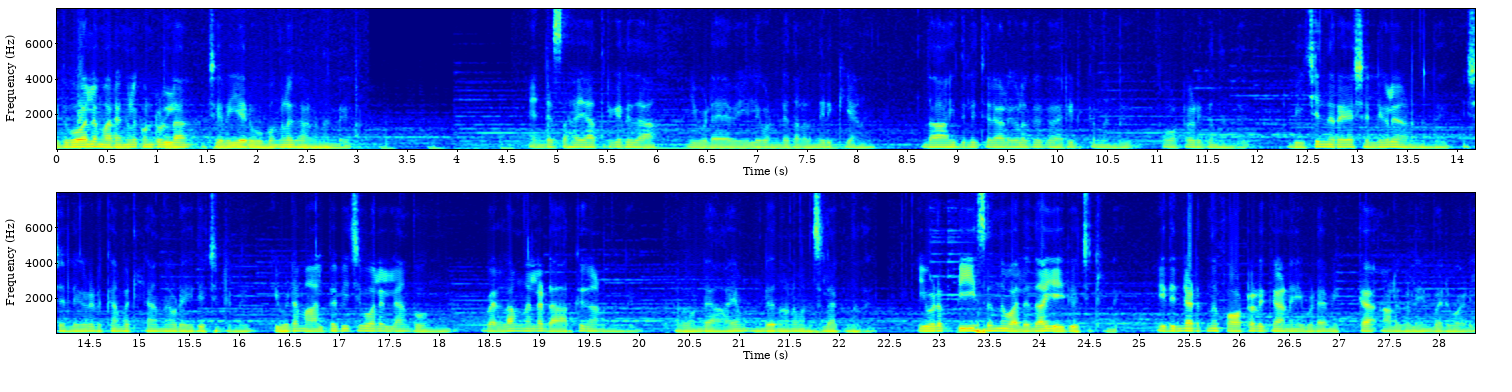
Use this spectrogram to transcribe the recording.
ഇതുപോലെ മരങ്ങൾ കൊണ്ടുള്ള ചെറിയ രൂപങ്ങൾ കാണുന്നുണ്ട്. എന്റെ സഹയാത്രികരിതാ ഇവിടെ വെയിൽ കൊണ്ട് തളർന്നിരിക്കുകയാണ്. ദാ ഇതിൽ ചില ആളുകളൊക്കെ കയറിയിരിക്കുന്നുണ്ട് ഫോട്ടോ എടുക്കുന്നുണ്ട്. ബീച്ചിൽ നിറയെ ഷെല്ലുകൾ കാണുന്നുണ്ട്. ഷെല്ലുകൾ എടുക്കാൻ പറ്റില്ല എന്ന് അവിടെ എഴുതി വെച്ചിട്ടുണ്ട്. ഇവിടെ മാൽപ്പ ബീച്ച് പോലെ എല്ലാം തോന്നുന്നു വെള്ളം നല്ല ഡാർക്ക് കാണുന്നുണ്ട്. അതുകൊണ്ട് ആയം ഉണ്ട് എന്നാണ് മനസ്സിലാക്കുന്നത്. ഇവിടെ പീസ് എന്ന് വലുതായി എഴുതി വെച്ചിട്ടുണ്ട്. ഇതിന്റെ അടുത്ത് നിന്ന് ഫോട്ടോ എടുക്കുകയാണ് ഇവിടെ മിക്ക ആളുകളെയും പരിപാടി.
